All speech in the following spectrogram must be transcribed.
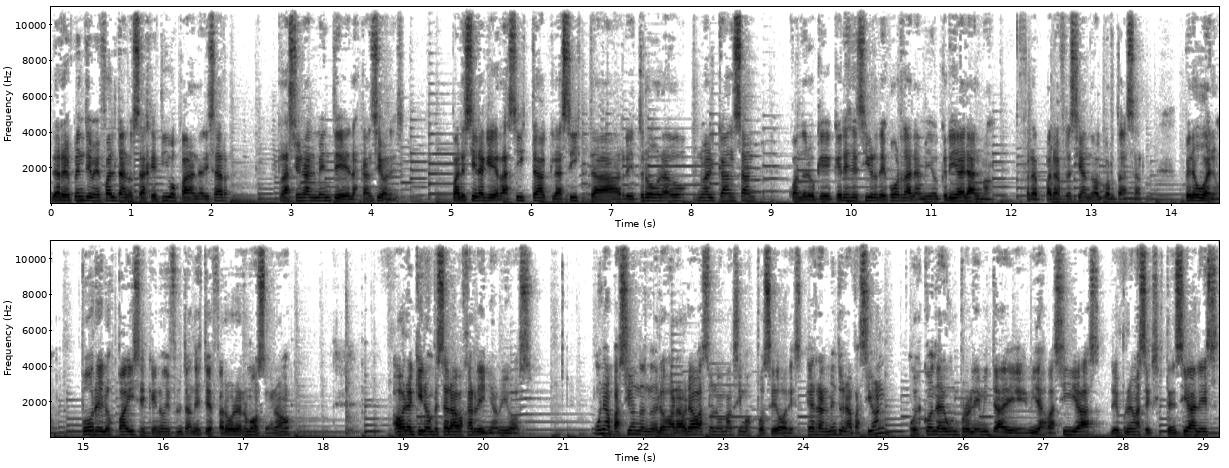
de repente me faltan los adjetivos para analizar racionalmente las canciones. Pareciera que racista, clasista, retrógrado no alcanzan cuando lo que querés decir desborda la mediocridad del alma, parafraseando a Cortázar. Pero bueno, pobre los países que no disfrutan de este fervor hermoso, ¿no? Ahora quiero empezar a bajar línea, amigos. Una pasión donde los barra son los máximos poseedores. ¿Es realmente una pasión? ¿O esconde algún problemita de vidas vacías, de problemas existenciales?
